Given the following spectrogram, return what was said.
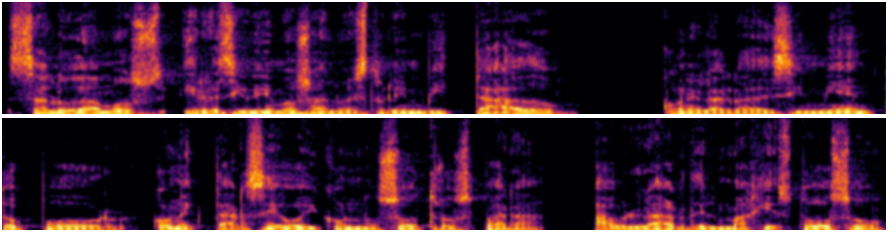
Saludamos y recibimos a nuestro invitado con el agradecimiento por conectarse hoy con nosotros para hablar del majestuoso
